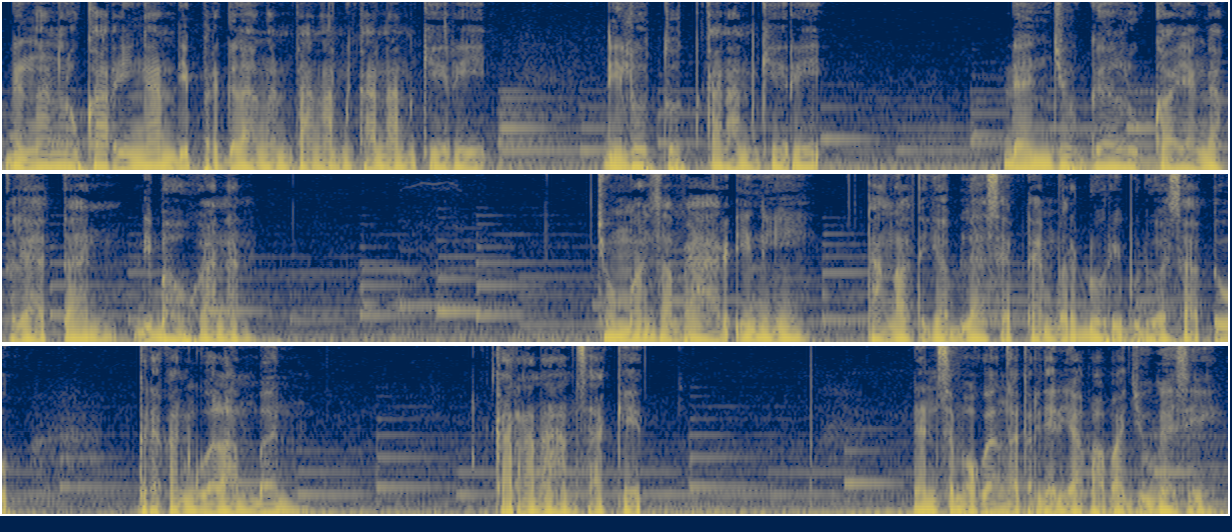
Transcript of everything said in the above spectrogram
dengan luka ringan di pergelangan tangan kanan kiri, di lutut kanan kiri, dan juga luka yang gak kelihatan di bahu kanan. Cuman sampai hari ini, tanggal 13 September 2021, gerakan gue lamban karena nahan sakit. Dan semoga gak terjadi apa-apa juga sih.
